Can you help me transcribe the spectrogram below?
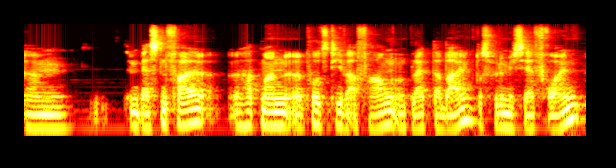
ähm, im besten Fall äh, hat man äh, positive Erfahrungen und bleibt dabei. Das würde mich sehr freuen.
